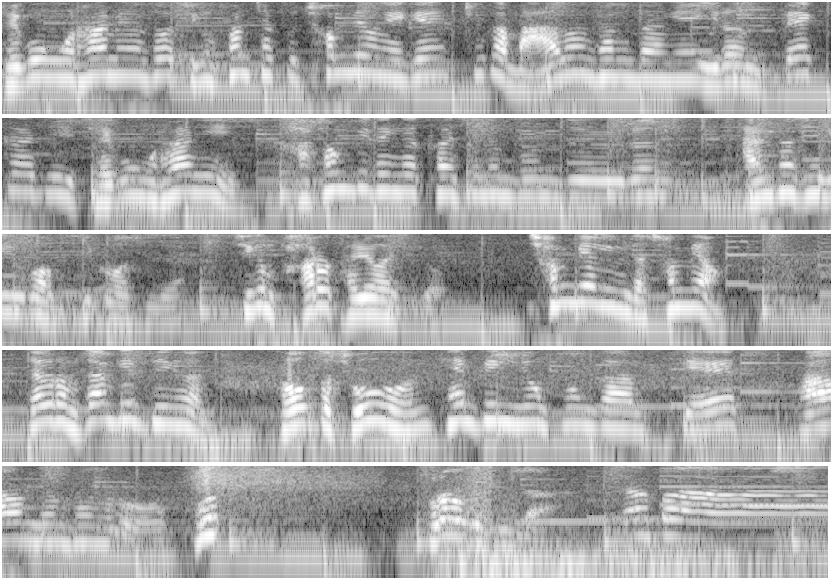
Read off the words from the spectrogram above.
제공을 하면서 지금 선착순 1000명에게 추가 만원 상당의 이런 백까지 제공을 하니 가성비 생각하시는 분들은 안 사실 이유가 없을 것 같은데요? 지금 바로 달려가시죠 1000명입니다 1000명. 자 그럼 짱캠핑은 더욱더 좋은 캠핑용품과 함께 다음 영상으로 곧 돌아오겠습니다. 짬빵!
